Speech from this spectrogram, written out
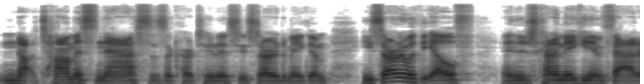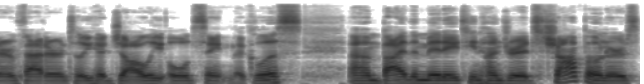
not Thomas Nast, is a cartoonist who started to make him. He started with the elf and just kind of making him fatter and fatter until you had jolly old Saint Nicholas. Um, by the mid 1800s, shop owners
